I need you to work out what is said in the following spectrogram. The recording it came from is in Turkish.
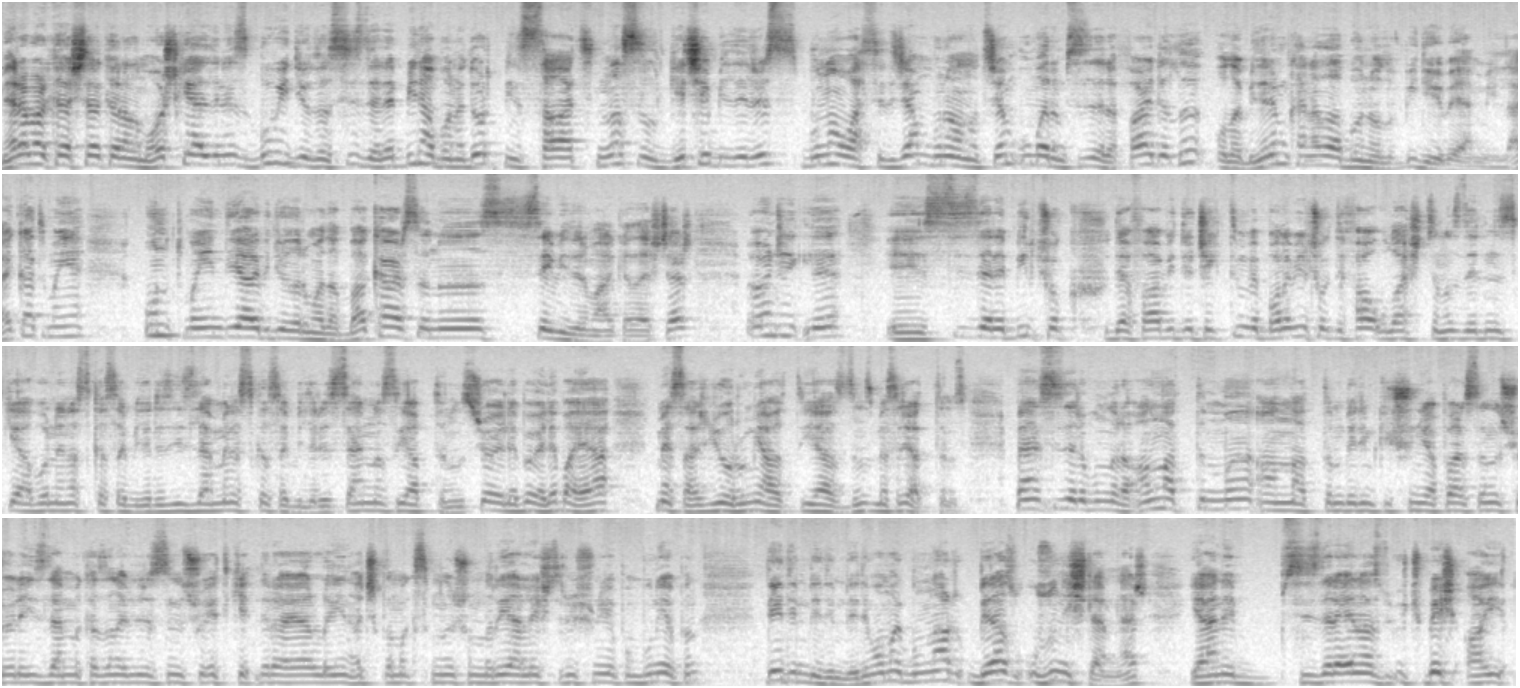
Merhaba arkadaşlar kanalıma hoş geldiniz. Bu videoda sizlere 1000 abone 4000 saat nasıl geçebiliriz bunu bahsedeceğim, bunu anlatacağım. Umarım sizlere faydalı olabilirim. Kanala abone olup videoyu beğenmeyi, like atmayı unutmayın. Diğer videolarıma da bakarsanız sevinirim arkadaşlar. Öncelikle e, sizlere birçok defa video çektim ve bana birçok defa ulaştınız. Dediniz ki abone nasıl kasabiliriz, izlenme nasıl kasabiliriz, sen nasıl yaptınız, şöyle böyle bayağı mesaj, yorum yaz- yazdınız, mesaj attınız. Ben sizlere bunları anlattım mı? Anlattım. Dedim ki şunu yaparsanız şöyle izlenme kazanabilirsiniz, şu etiketleri ayarlayın, açıklama kısmına şunları yerleştirin, şunu yapın, bunu yapın. Dedim dedim dedim ama bunlar biraz uzun işlemler. Yani sizlere en az 3-5 ay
